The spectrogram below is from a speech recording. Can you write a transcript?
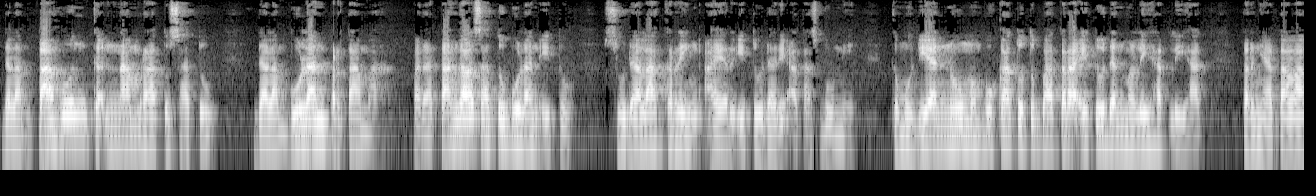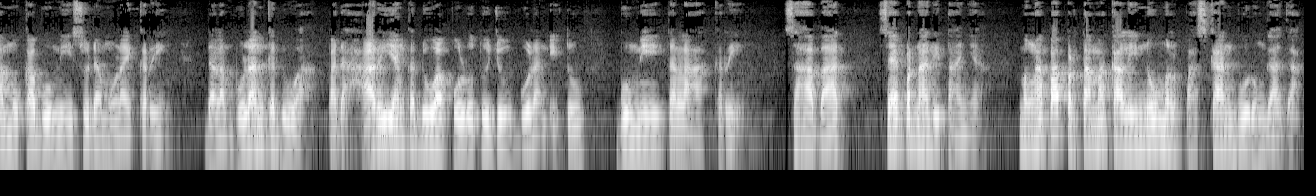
Dalam tahun ke-601, dalam bulan pertama, pada tanggal satu bulan itu, sudahlah kering air itu dari atas bumi. Kemudian Nuh membuka tutup batra itu dan melihat-lihat. Ternyatalah muka bumi sudah mulai kering dalam bulan kedua, pada hari yang ke-27 bulan itu, bumi telah kering. Sahabat, saya pernah ditanya, mengapa pertama kali Nuh melepaskan burung gagak?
